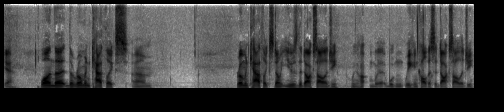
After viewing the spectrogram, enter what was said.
yeah. Well, and the the Roman Catholics, um, Roman Catholics don't use the doxology. We we, can call this a doxology.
